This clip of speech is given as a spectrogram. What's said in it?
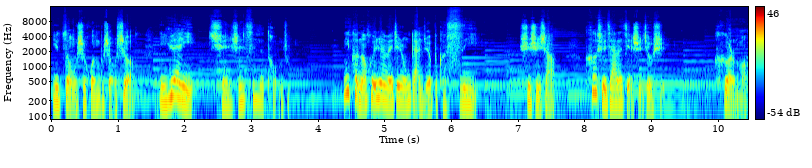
你总是魂不守舍，你愿意全身心的投入。你可能会认为这种感觉不可思议，事实上，科学家的解释就是荷尔蒙。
